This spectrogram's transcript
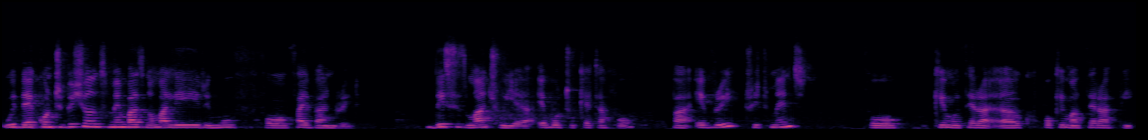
with the contributions members normally remove for 500. This is much we are able to cater for per every treatment for chemotherapy. Uh, for chemotherapy.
